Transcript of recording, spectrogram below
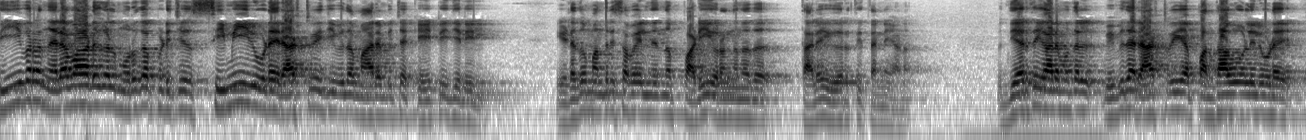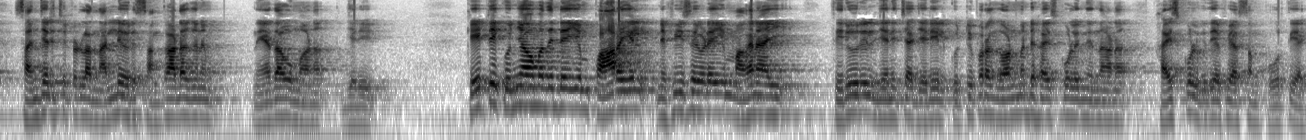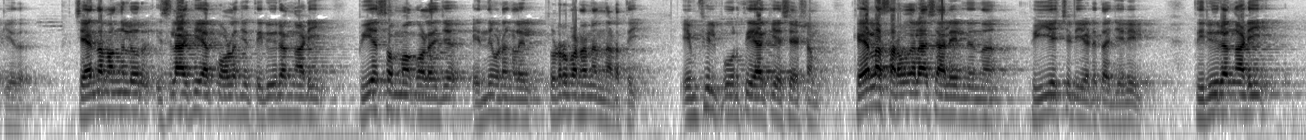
തീവ്ര നിലപാടുകൾ മുറുകെ പിടിച്ച് സിമിയിലൂടെ രാഷ്ട്രീയ ജീവിതം ആരംഭിച്ച കെ ടി ജലീൽ ഇടതു മന്ത്രിസഭയിൽ നിന്ന് പടിയിറങ്ങുന്നത് തലയുയർത്തി തന്നെയാണ്. വിദ്യാർത്ഥി കാലം മുതൽ വിവിധ രാഷ്ട്രീയ പന്താവുകളിലൂടെ സഞ്ചരിച്ചിട്ടുള്ള നല്ലൊരു സംഘാടകനും നേതാവുമാണ് ജലീൽ. കെ ടി കുഞ്ഞഹമ്മദിന്റെയും പാറയിൽ നഫീസയുടെയും മകനായി തിരൂരിൽ ജനിച്ച ജലീൽ കുറ്റിപ്പുറം ഗവൺമെന്റ് ഹൈസ്കൂളിൽ നിന്നാണ് ഹൈസ്കൂൾ വിദ്യാഭ്യാസം പൂർത്തിയാക്കിയത്. Chendamangallur Islahiya college Tirurangadi P S M O college എന്നിവിടങ്ങളിൽ തുടർപഠനം നടത്തി. എം ഫിൽ പൂർത്തിയാക്കിയ ശേഷം കേരള സർവകലാശാലയിൽ നിന്ന് പി എച്ച് ഡി എടുത്ത Jaleel. Tirurangadi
